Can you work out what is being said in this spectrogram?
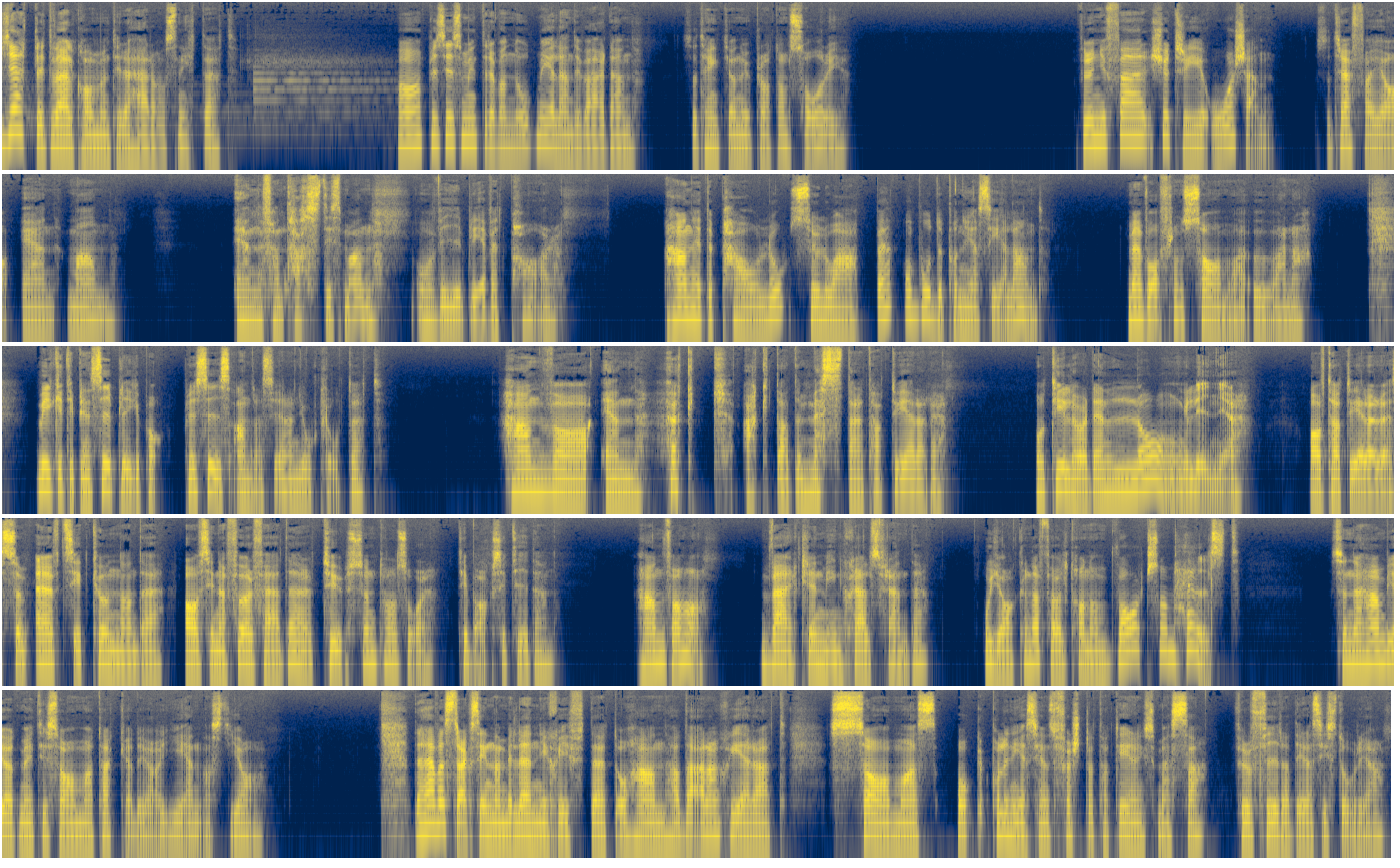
Hjärtligt välkommen till det här avsnittet. Ja, precis som inte det var nog med elände i världen så tänkte jag nu prata om sorg. För ungefär 23 år sedan så träffade jag en man. En fantastisk man och vi blev ett par. Han hette Paolo Suluape och bodde på Nya Zeeland, men var från Samoaöarna, vilket i princip ligger på precis andra sidan jordklotet. Han var en högt aktad mästartatuerare och tillhörde en lång linje av tatuerare som ärvt sitt kunnande av sina förfäder tusentals år tillbaks i tiden. Han var verkligen min själsfrände och jag kunde ha följt honom vart som helst. Så när han bjöd mig till Sama tackade jag genast ja. Det här var strax innan millennieskiftet och han hade arrangerat Samas och Polynesiens första tatueringsmässa för att fira deras historia.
